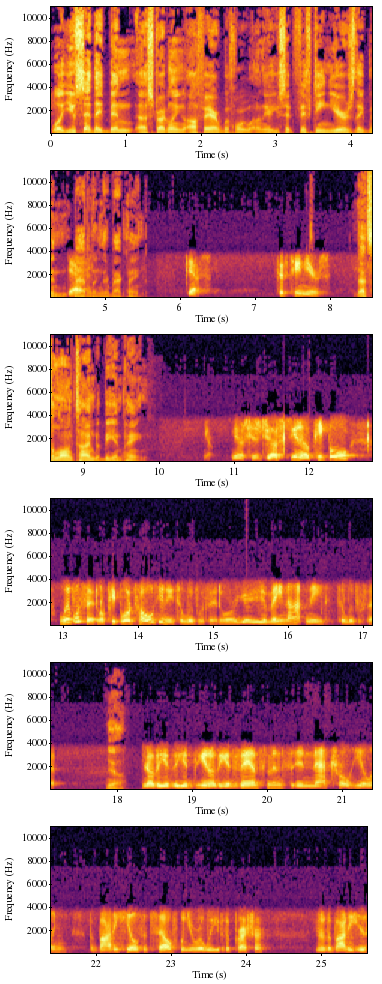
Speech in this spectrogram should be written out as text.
well, you said they'd been uh, struggling off air before we went on there. You said 15 years they've been Yes. battling their back pain. Yes, fifteen years. That's a long time to be in pain. Yeah. You know, she's just, you know, people live with it, or people are told you need to live with it, or you, you may not need to live with it. Yeah. You know, the, the, you know, the advancements in natural healing, the body heals itself when you relieve the pressure. You know, the body is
